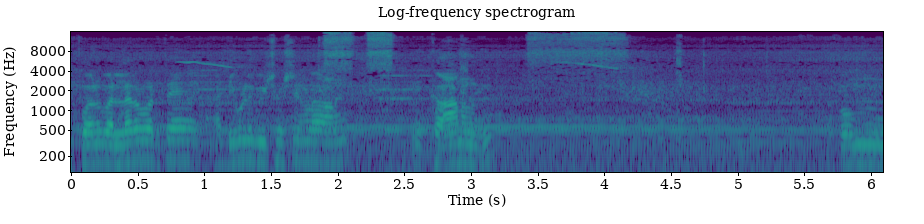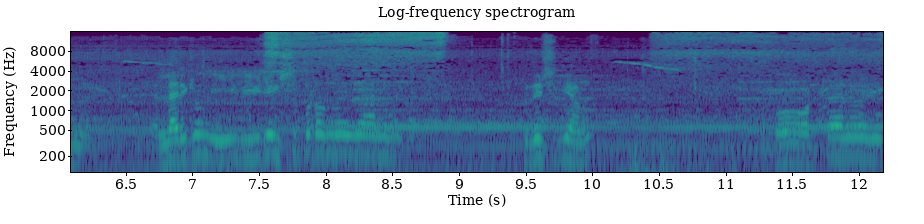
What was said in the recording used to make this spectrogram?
അപ്പോൾ വല്ലറ പോലത്തെ അടിപൊളി വിശേഷങ്ങളാണ് കാണുന്നത്. അപ്പം എല്ലാവർക്കും ഈ വീഡിയോ ഇഷ്ടപ്പെടുമെന്ന് ഞാൻ പ്രതീക്ഷിക്കുകയാണ്. അപ്പോൾ ഒട്ടനവധി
